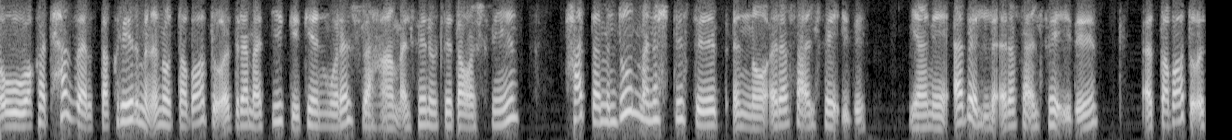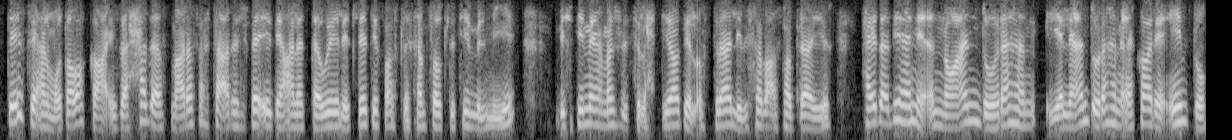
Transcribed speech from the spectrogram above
وقد حذر التقرير من إنه التباطؤ الدراماتيكي كان مرجح عام 2023 حتى من دون ما نحتسب إنه رفع الفائدة. يعني قبل رفع الفائدة التباطؤ التاسع المتوقع إذا حدث مع رفع سعر الفائدة على التوالي 3.35% باجتماع مجلس الاحتياطي الأسترالي ب 7 فبراير. هيدا بيعني أنه عنده رهن يلي عنده رهن عقاري قيمته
